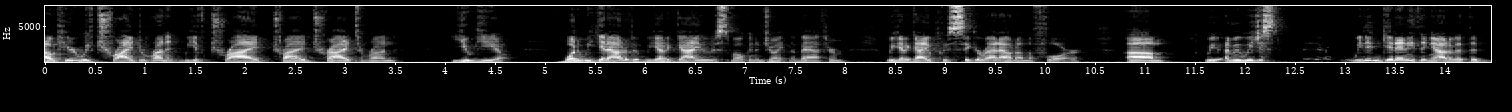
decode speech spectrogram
Out here, we've tried to run it. We have tried, tried, tried to run Yu-Gi-Oh. What do we get out of it? We got a guy who was smoking a joint in the bathroom. We got a guy who put a cigarette out on the floor. Um, we, I mean, we just we didn't get anything out of it that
